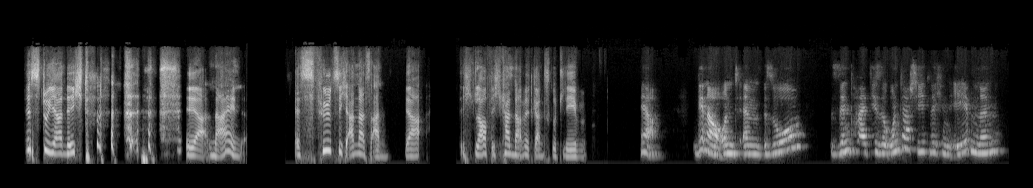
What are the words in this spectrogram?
bist du ja nicht. ja, nein. Es fühlt sich anders an. Ja, ich glaube, ich kann damit ganz gut leben. Ja, genau. Und ähm, so sind halt diese unterschiedlichen Ebenen,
